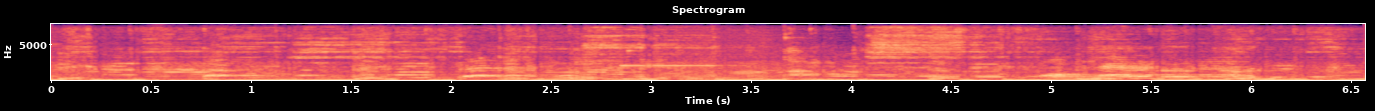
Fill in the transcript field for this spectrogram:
I'm Canada a.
